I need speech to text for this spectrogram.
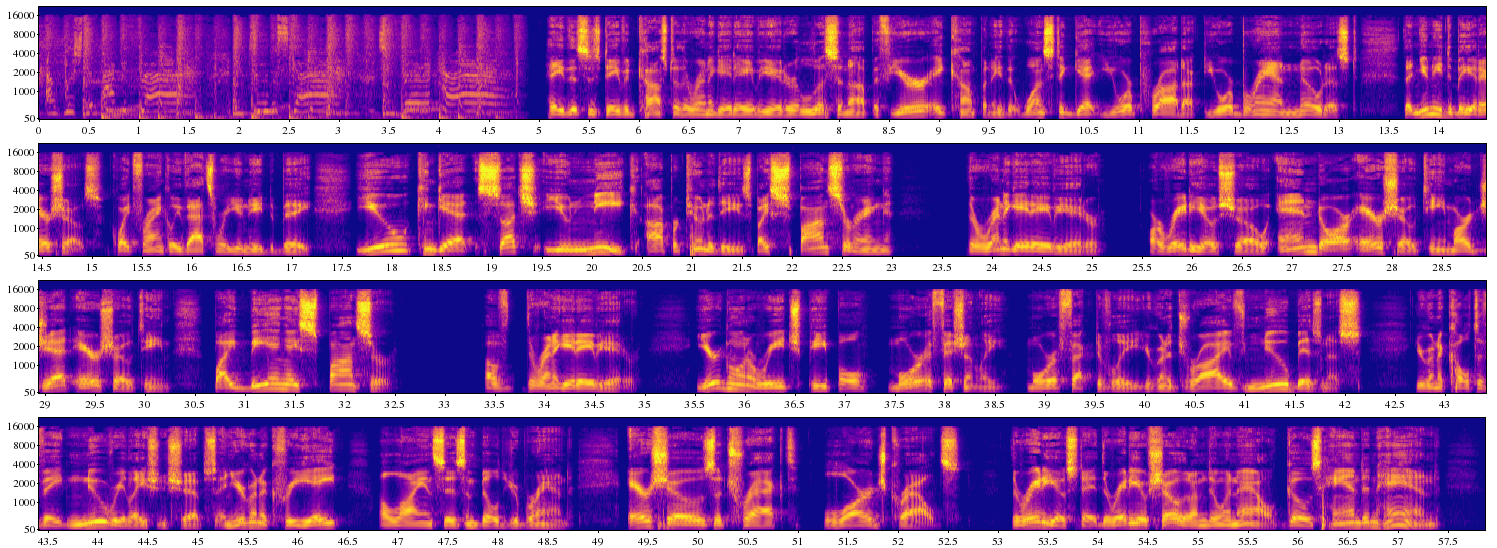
I wish that I could fly into the sky so very high. Hey, this is David Costa, the Renegade Aviator. Listen up. If you're a company that wants to get your product, your brand noticed, then you need to be at air shows. Quite frankly, that's where you need to be. You can get such unique opportunities by sponsoring the Renegade Aviator, our radio show, and our air show team, our jet air show team, by being a sponsor of the Renegade Aviator. You're going to reach people more efficiently, more effectively. You're going to drive new business. You're going to cultivate new relationships and you're going to create alliances and build your brand. Air shows attract large crowds. The radio sta- the radio show that I'm doing now goes hand in hand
